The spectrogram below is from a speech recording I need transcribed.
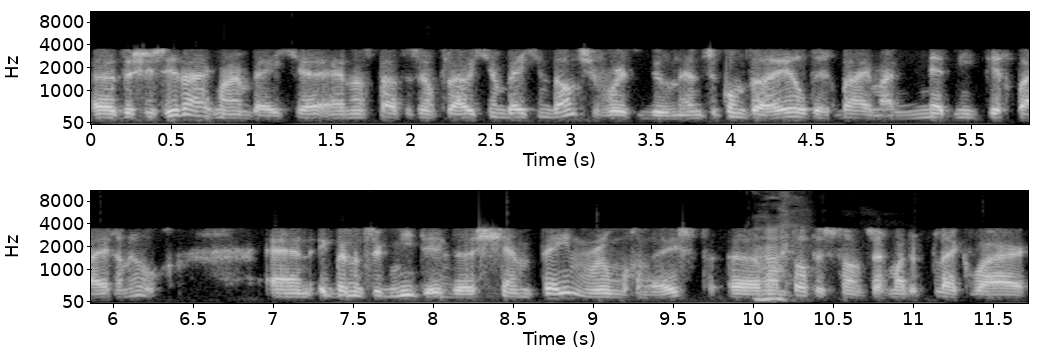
Uh, dus je zit eigenlijk maar een beetje en dan staat er zo'n vrouwtje een beetje een dansje voor te doen. En ze komt wel heel dichtbij, maar net niet dichtbij genoeg. En ik ben natuurlijk niet in de champagne room geweest. Uh, want dat is dan zeg maar de plek waar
